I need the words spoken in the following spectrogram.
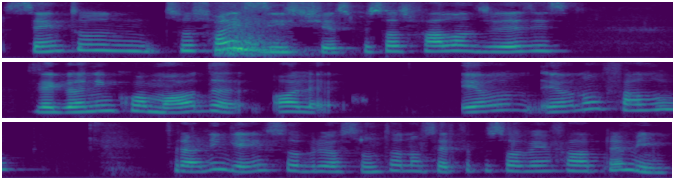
Sendo, tu só existe. As pessoas falam às vezes vegano incomoda. Olha, eu, eu não falo para ninguém sobre o assunto, a não ser que a pessoa venha falar para mim.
